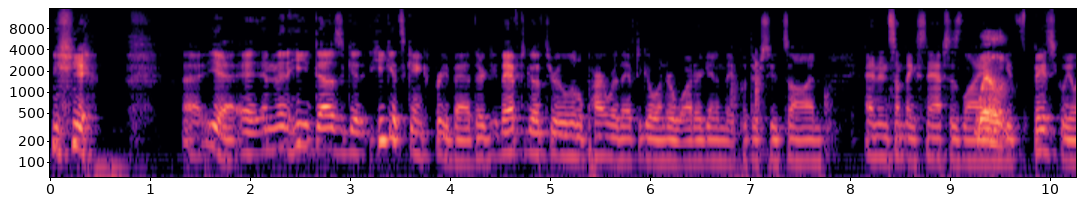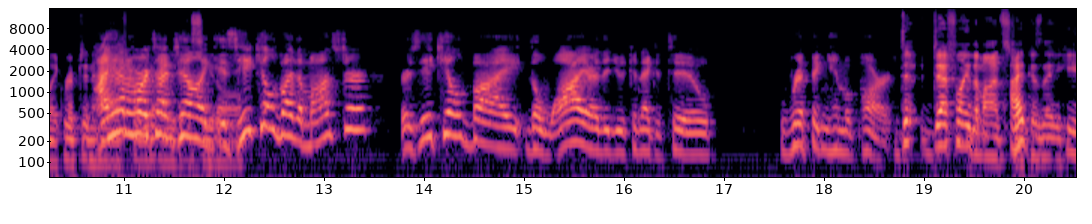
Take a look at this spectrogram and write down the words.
yeah. Uh, yeah, and, and then he does get he gets ganked pretty bad. They they have to go through a little part where they have to go underwater again, and they put their suits on, and then something snaps his line. Well, and he gets basically like ripped in half. I had a hard time really telling: see it is all. he killed by the monster, or is he killed by the wire that you connected to, ripping him apart? De- definitely the monster because he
